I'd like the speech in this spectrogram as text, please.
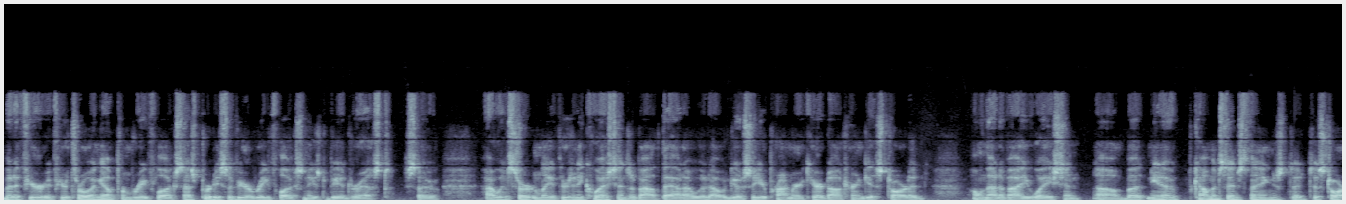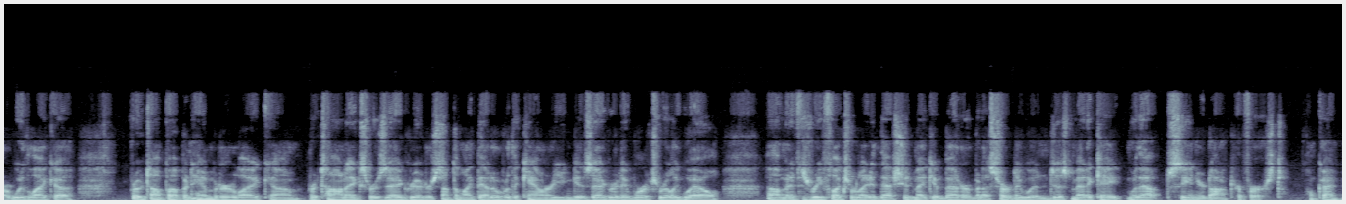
But if you're if you're throwing up from reflux, that's pretty severe reflux and needs to be addressed. So, I would certainly, if there's any questions about that, I would I would go see your primary care doctor and get started on that evaluation. Um, but you know, common sense things to, to start with, like a proton pump inhibitor like um, Protonix or Zegerid or something like that over the counter. You can get Zegerid; it works really well. Um, and if it's reflux related, that should make it better. But I certainly wouldn't just medicate without seeing your doctor first. Okay.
